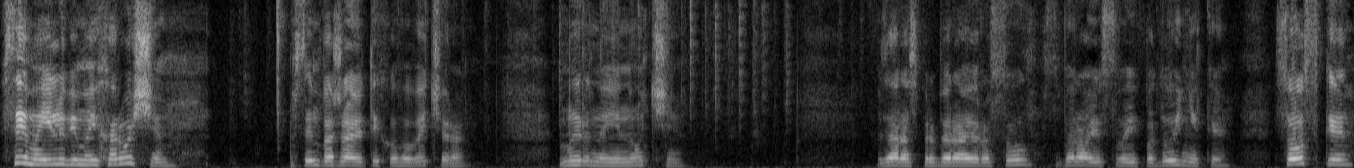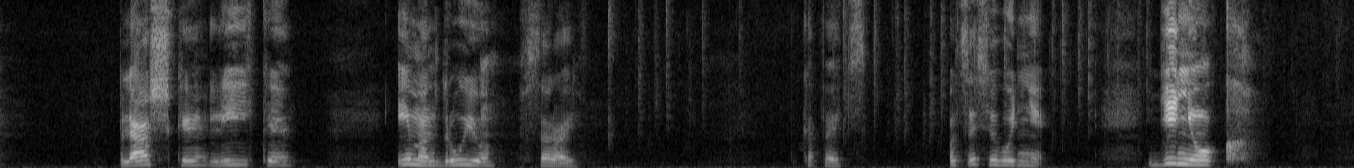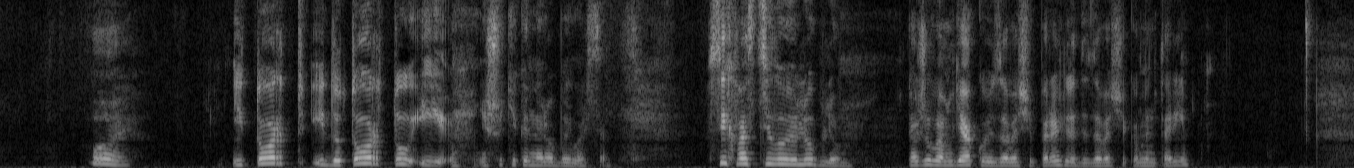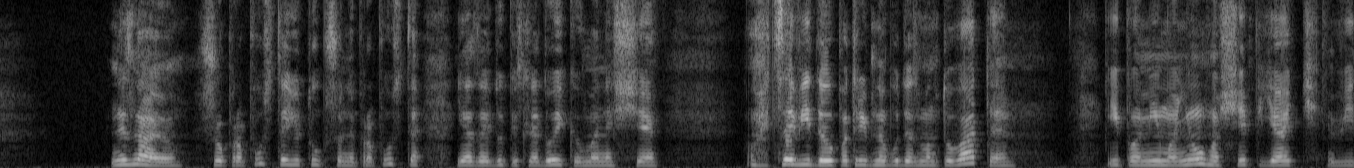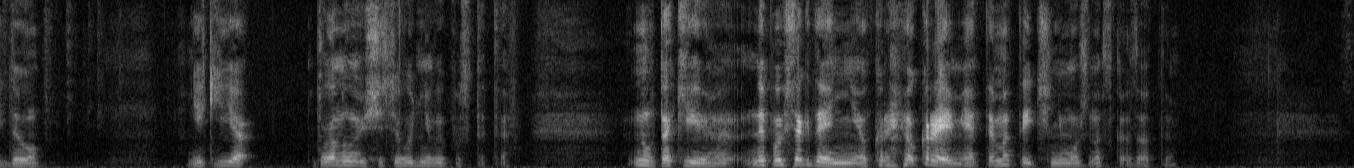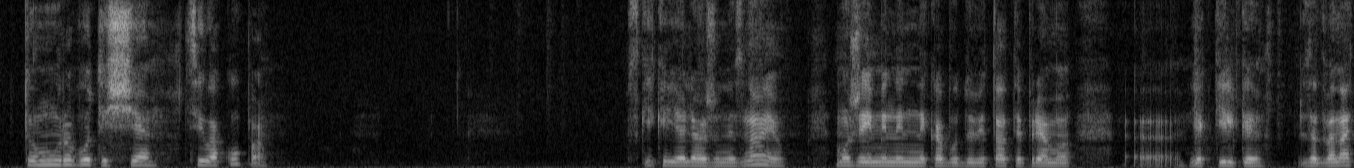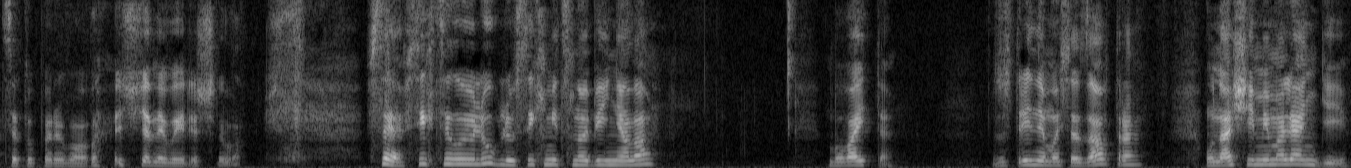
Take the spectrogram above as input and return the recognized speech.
Все, мої любі, мої хороші. Всім бажаю тихого вечора, мирної ночі. Зараз прибираю розсол, збираю свої подойники, соски, пляшки, лійки і мандрую в сарай. Капець. Оце сьогодні діньок. Ой. І торт, і до торту, і, і що тільки не робилося. Всіх вас цілую, люблю. Кажу вам дякую за ваші перегляди, за ваші коментарі. Не знаю, що пропусте Ютуб, що не пропусте. Я зайду після дойки. В мене ще Ой, це відео потрібно буде змонтувати. І помімо нього ще 5 відео, які я планую ще сьогодні випустити. Ну, такі е, не повсякденні, окремі, тематичні, можна сказати. Тому роботи ще ціла купа. Скільки я ляжу, не знаю. Може, іменинника буду вітати прямо е, як тільки за 12-ту перевал. Ще не вирішила. Все, всіх цілую люблю, всіх міцно обійняла. Бувайте. Зустрінемося завтра у нашій Мімаляндії.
